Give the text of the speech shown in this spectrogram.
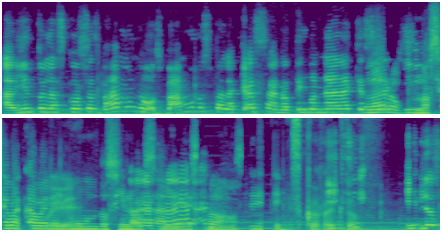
aviento las cosas, vámonos, vámonos para la casa, no tengo nada que hacer. Claro, no se va a acabar el mundo si no sale esto. Es correcto. Y, los,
